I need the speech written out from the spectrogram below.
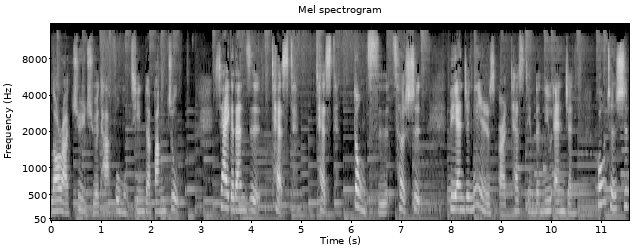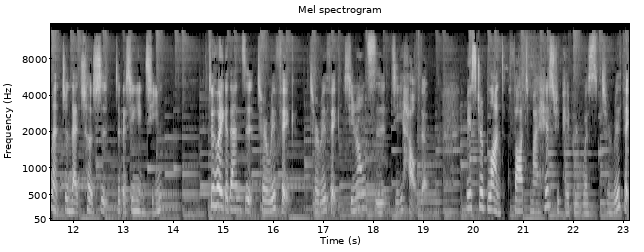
Laura 拒绝她父母亲的帮助。 下一个单字 test，test 动词测试。The engineers are testing the new engine. 工程师们正在测试这个新引擎。最后一个单字 terrific，terrific 形容词极好的。Mr. Blunt thought my history paper was terrific.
